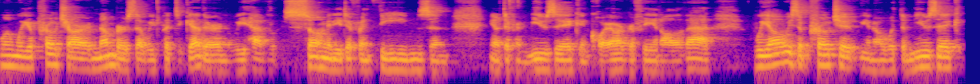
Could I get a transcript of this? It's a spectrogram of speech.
when we approach our numbers that we put together and we have so many different themes and you know different music and choreography and all of that we always approach it you know with the music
